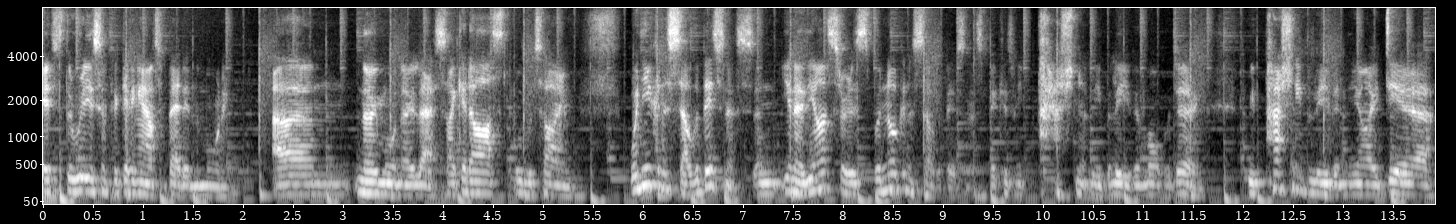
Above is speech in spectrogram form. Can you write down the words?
It's the reason for getting out of bed in the morning. Um, no more, no less. I get asked all the time, when are you going to sell the business? And you know, the answer is we're not going to sell the business because we passionately believe in what we're doing. We passionately believe in the idea.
